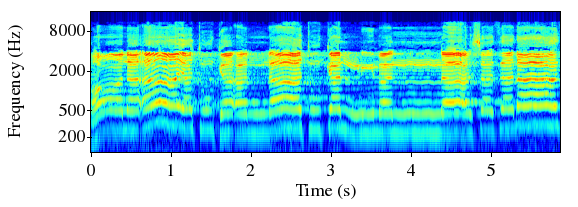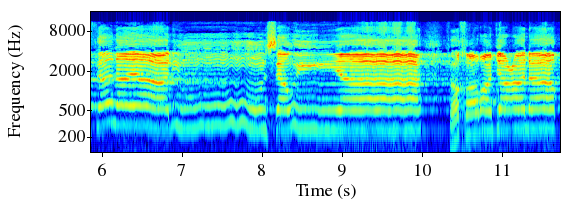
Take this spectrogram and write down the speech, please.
قال آيتك ألا تكلم الناس ثلاث ليال سويا فخرج على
